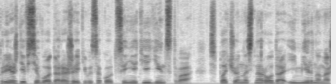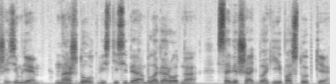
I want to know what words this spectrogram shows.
Прежде всего, дорожить и высоко ценить единство, сплоченность народа и мир на нашей земле. Наш долг – вести себя благородно, совершать благие поступки,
